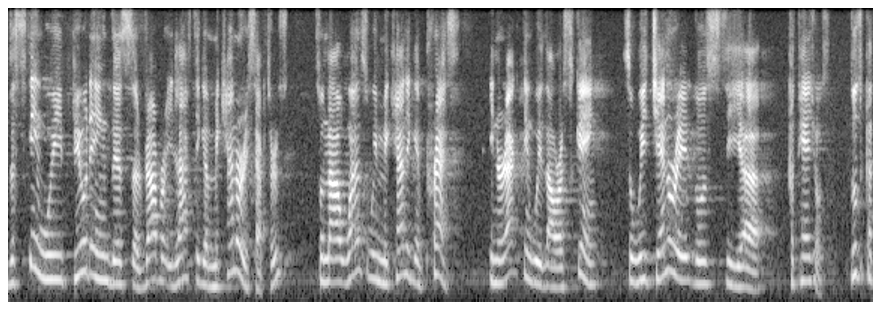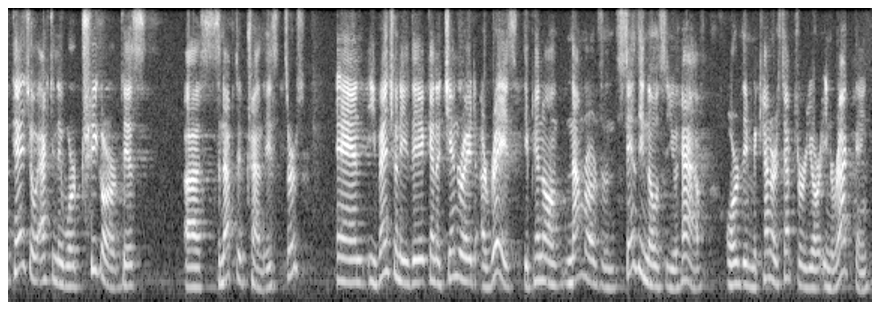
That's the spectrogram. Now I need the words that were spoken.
The skin we build in this uh, rubber elastic mechanoreceptors. So now once we mechanically press, interacting with our skin, so we generate those the uh, potentials those potential actually will trigger these uh, synaptic transistors, and eventually they're going to generate arrays depending on number of sensing nodes you have or the mechanoreceptor you're interacting.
